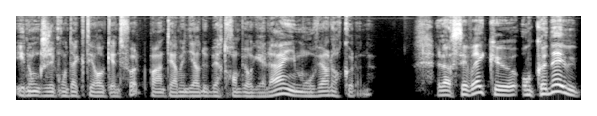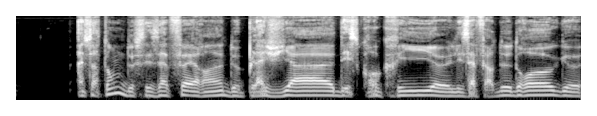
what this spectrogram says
Et donc j'ai contacté Rock and Folk par l'intermédiaire de Bertrand Burgala et ils m'ont ouvert leur colonne. Alors c'est vrai qu'on connaît un certain nombre de ces affaires, hein, de plagiat, d'escroquerie, euh, les affaires de drogue, euh,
